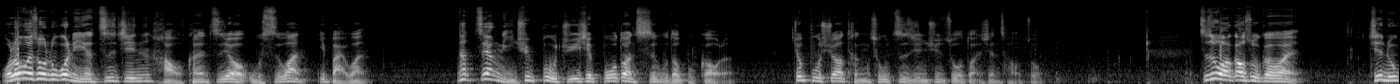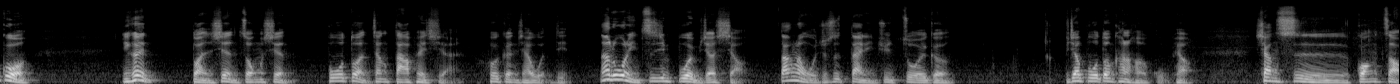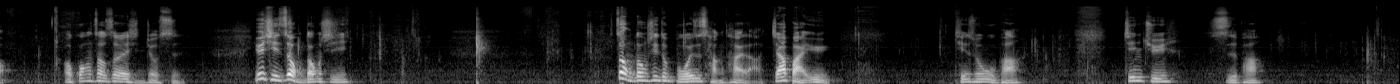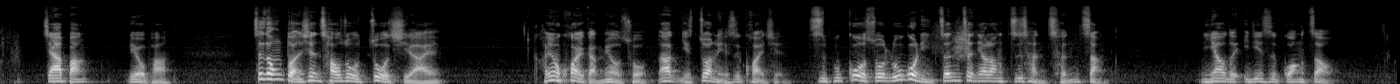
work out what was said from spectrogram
我认为说，如果你的资金好，可能只有五十万、一百万，那这样你去布局一些波段持股都不够了，就不需要腾出资金去做短线操作。只是我要告诉各位，其实如果你可以短线、中线、波段这样搭配起来，会更加稳定。那如果你资金部位比较小，当然我就是带你去做一个。比较波段看好的股票，像是光照哦，光照这类型就是，因为其实这种东西，这种东西都不会是常态啦。加百玉，天损五趴，金居十趴，加邦六趴，这种短线操作做起来很有快感，没有错，那也赚的也是快钱。只不过说，如果你真正要让资产成长，你要的一定是光照、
